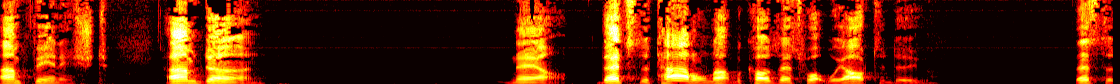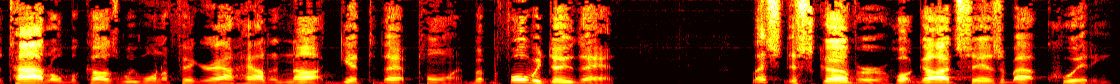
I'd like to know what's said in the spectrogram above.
I'm finished. I'm done. Now, that's the title not because that's what we ought to do. That's the title because we want to figure out how to not get to that point. But before we do that, let's discover what God says about quitting.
